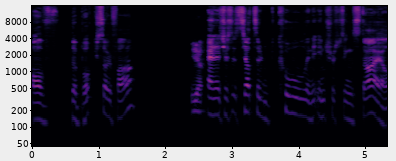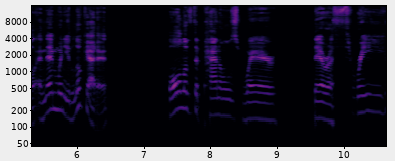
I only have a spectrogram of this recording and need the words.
of the book so far. Yeah. And it's just it's such a cool and interesting style. And then when you look at it, all of the panels where there are three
